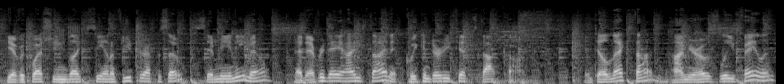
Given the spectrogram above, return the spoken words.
If you have a question you'd like to see on a future episode, send me an email at everydayeinstein at quickanddirtytips.com. Until next time, I'm your host Lee Falin,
